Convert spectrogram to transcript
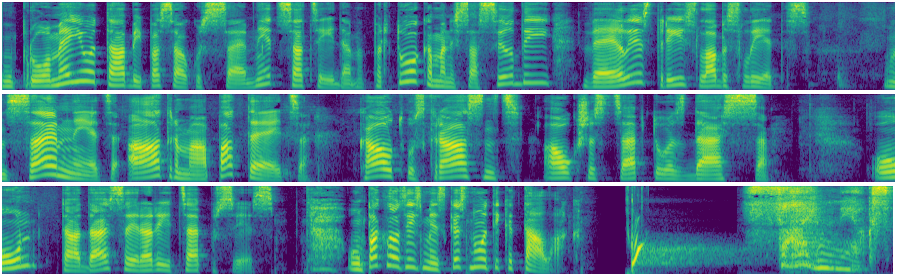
Un promējot, tā bija pasaukusi saimnieci sacīdama par to, ka mani sasildīja, vēlies trīs labas lietas. Un saimniece ātrumā pateica, kaut uz krāsnes augšas ceptos desa. Un tā desa ir arī cepusies. Un paklausīsimies, kas notika tālāk. Saimnieks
